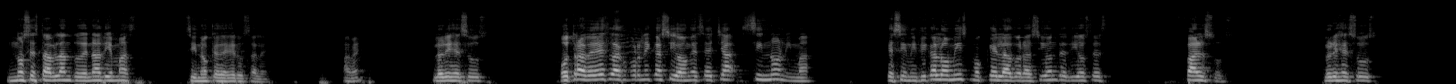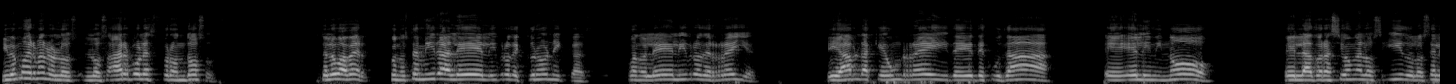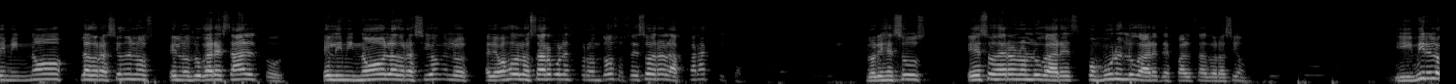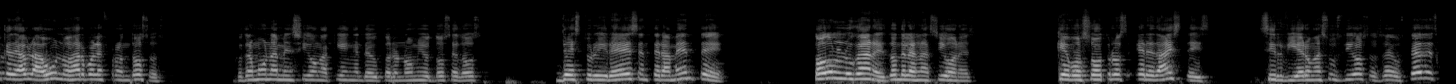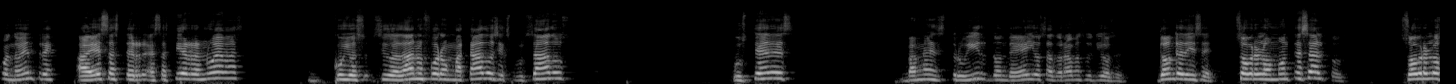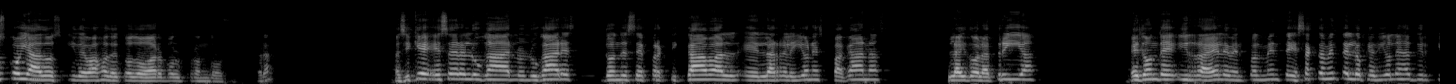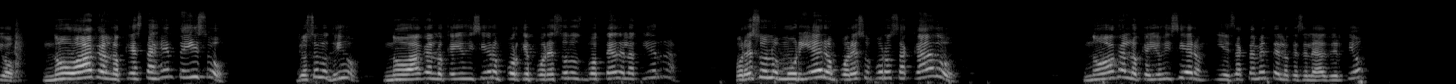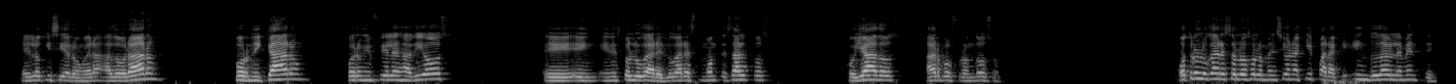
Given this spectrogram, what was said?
no se está hablando de nadie más, sino que de Jerusalén. Amén. Gloria a Jesús. Otra vez la fornicación es hecha sinónima, que significa lo mismo que la adoración de dioses falsos. Gloria a Jesús. Y vemos, hermanos, los, los árboles frondosos. Usted lo va a ver. Cuando usted mira, lee el libro de crónicas, cuando lee el libro de reyes, y habla que un rey de, Judá eh, eliminó eh, la adoración a los ídolos, eliminó la adoración en los, en los lugares altos, Eliminó la adoración en debajo de los árboles frondosos. Eso era la práctica. Gloria a Jesús. Esos eran los lugares, comunes lugares de falsa adoración. Y mire lo que habla aún los árboles frondosos. Encontramos una mención aquí en Deuteronomio 12.2. Destruiréis enteramente todos los lugares donde las naciones que vosotros heredasteis sirvieron a sus dioses. O sea, ustedes cuando entren a esas, esas tierras nuevas, cuyos ciudadanos fueron matados y expulsados, ustedes van a destruir donde ellos adoraban sus dioses. ¿Dónde dice? Sobre los montes altos, sobre los collados y debajo de todo árbol frondoso. Así que ese era el lugar, los lugares donde se practicaban eh, las religiones paganas, la idolatría. Es donde Israel eventualmente, exactamente lo que Dios les advirtió, no hagan lo que esta gente hizo. Dios se los dijo no hagan lo que ellos hicieron, porque por eso los boté de la tierra. Por eso los murieron, por eso fueron sacados. No hagan lo que ellos hicieron. Y exactamente lo que se les advirtió es lo que hicieron. Adoraron, fornicaron, fueron infieles a Dios eh, en, en, estos lugares, lugares montes altos, collados árbol frondoso. Otros lugares solo se lo menciona aquí para que indudablemente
